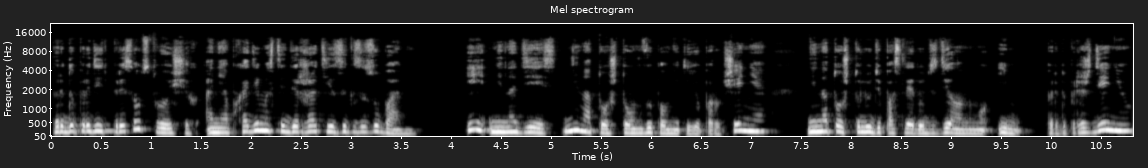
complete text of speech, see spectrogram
предупредить присутствующих о необходимости держать язык за зубами и, не надеясь ни на то, что он выполнит ее поручение, ни на то, что люди последуют сделанному им предупреждению,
